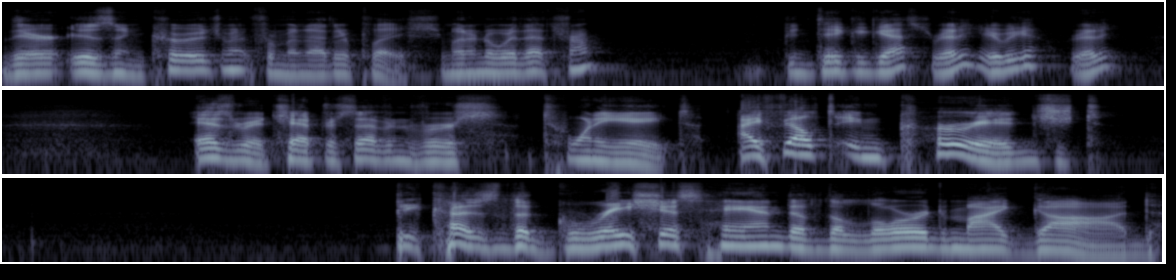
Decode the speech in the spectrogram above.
There is encouragement from another place. You want to know where that's from? You can take a guess. Ready? Here we go. Ready? Ezra chapter 7, verse 28. I felt encouraged because the gracious hand of the Lord my God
